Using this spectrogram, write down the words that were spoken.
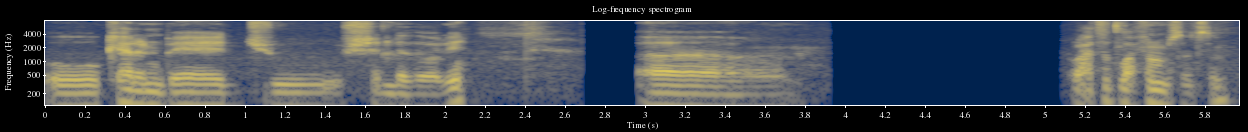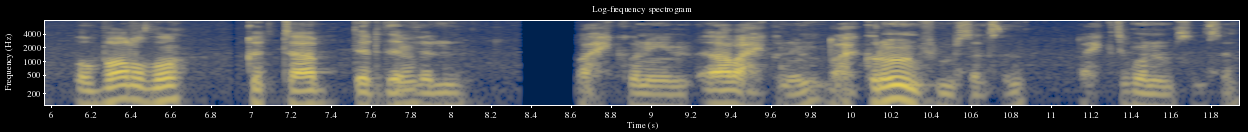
وكارن بيج والشلة ذولي. راح تطلع في المسلسل. وبرضه كتاب دير ديفل راح يكونين راح يكونين راح يكونون في المسلسل راح يكتبون المسلسل.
